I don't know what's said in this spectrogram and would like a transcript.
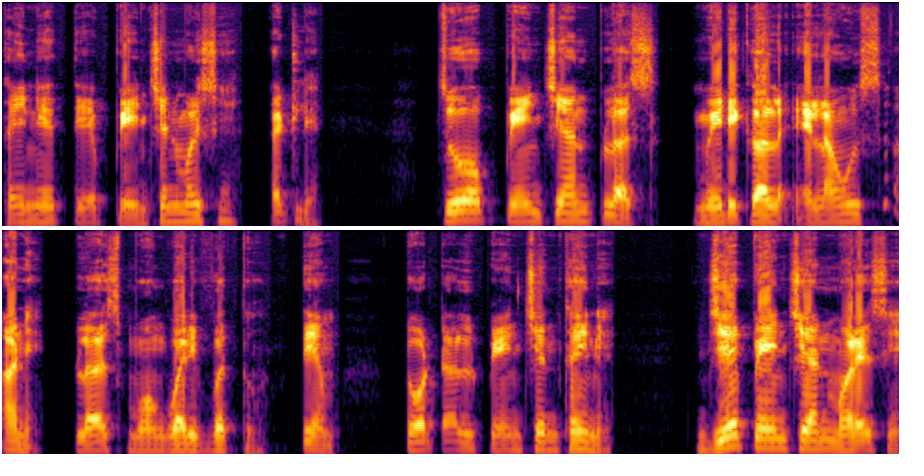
થઈને તે પેન્શન મળશે. એટલે જો પેન્શન પ્લસ મેડિકલ એલાઉન્સ અને પ્લસ મોંઘવારી વધતું તેમ ટોટલ પેન્શન થઈને જે પેન્શન મળે છે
